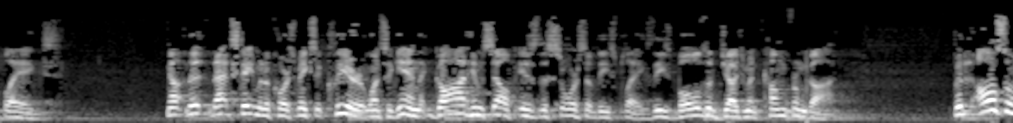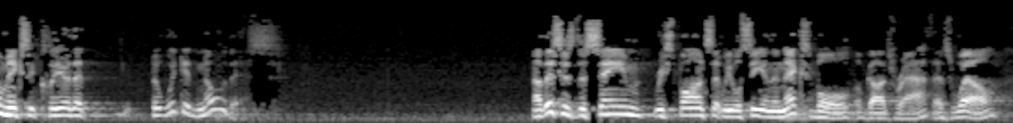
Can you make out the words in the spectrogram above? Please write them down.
plagues. Now, th- that statement, of course, makes it clear once again that God Himself is the source of these plagues. These bowls of judgment come from God. But it also makes it clear that the wicked know this. Now, this is the same response that we will see in the next bowl of God's wrath as well.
